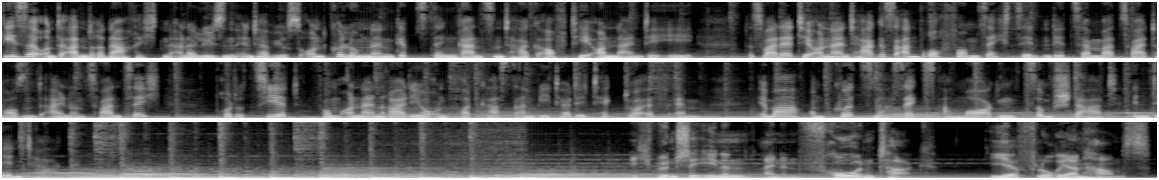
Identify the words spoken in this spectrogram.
Diese und andere Nachrichten, Analysen, Interviews und Kolumnen gibt's den ganzen Tag auf t-online.de. Das war der T-Online-Tagesanbruch vom 16. Dezember 2021, produziert vom Online-Radio- und Podcast-Anbieter Detektor FM. Immer um kurz nach sechs am Morgen zum Start in den Tag. Ich wünsche Ihnen einen frohen Tag. Ihr Florian Harms.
